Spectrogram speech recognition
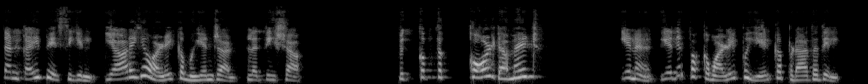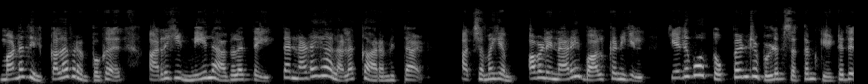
தன் கைபேசியில் யாரையோ அழைக்க முயன்றான் லத்தீஷா பிக்அப் த கால் டமேட் என எதிர்பக்கம் அழைப்பு ஏற்கப்படாததில் மனதில் கலவரம் புக அறையின் நீல அகலத்தை தன் நடையால் அளக்க ஆரம்பித்தாள். அச்சமயம் அவளின் அறை பால்கனியில் எதுவோ தொப்பென்று விழும் சத்தம் கேட்டது.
